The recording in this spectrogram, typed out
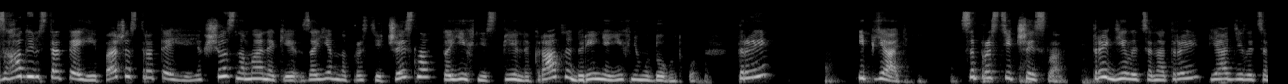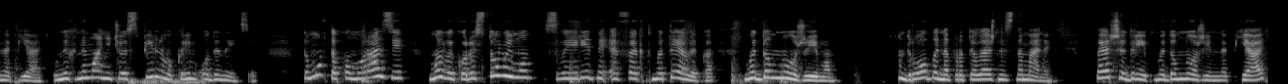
Згадуємо стратегії. Перша стратегія. Якщо знаменники взаємно прості числа, то їхній спільник кратне дорівнює їхньому добутку. 3 і 5 – це прості числа. 3 ділиться на 3, 5 ділиться на 5. У них немає нічого спільного, крім одиниці. Тому в такому разі ми використовуємо своєрідний ефект метелика. Ми домножуємо дроби на протилежний знаменник. Перший дріб ми домножуємо на 5,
